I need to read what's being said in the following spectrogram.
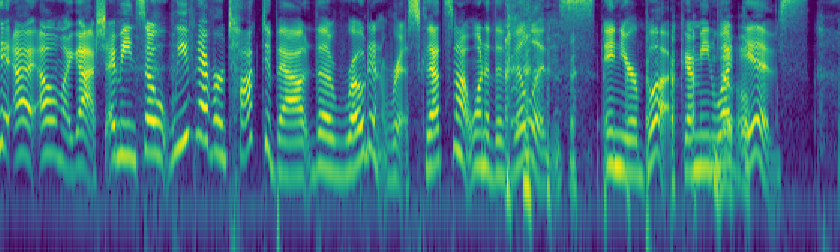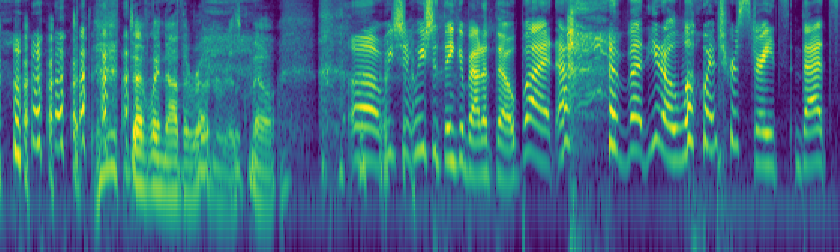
I- oh my gosh. I mean, so we've never talked about the rodent risk. That's not one of the villains in your book. I mean, what No. gives? definitely not the rodent risk. No. Uh, we should we should think about it though. But but you know, low interest rates. That's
